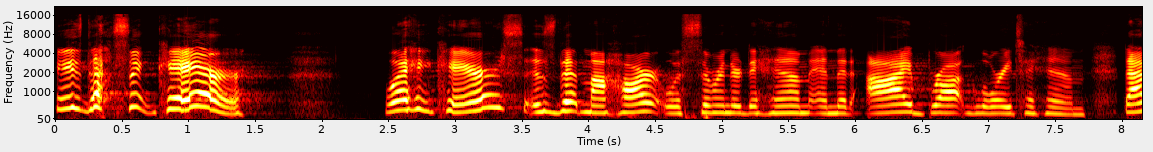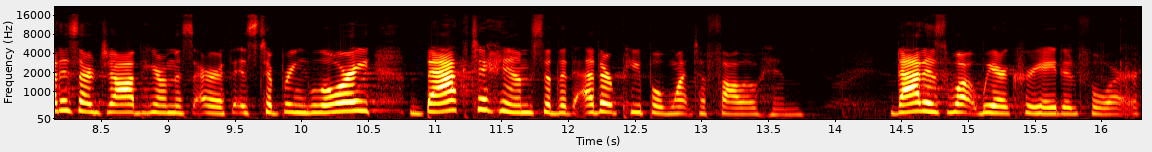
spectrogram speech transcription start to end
he doesn't care. What he cares is that my heart was surrendered to him and that I brought glory to him. That is our job here on this earth is to bring glory back to him so that other people want to follow him. That is what we are created for.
